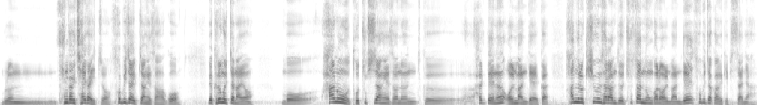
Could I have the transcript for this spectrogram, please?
물론 생각의 차이가 있죠. 소비자 입장에서 하고 왜 그런 거 있잖아요. 뭐 한우 도축 시장에서는 그 할 때는 얼마인데, 그러니까 한우를 키운 사람들 출산 농가는 얼마인데 소비자가 왜 이렇게 비싸냐?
